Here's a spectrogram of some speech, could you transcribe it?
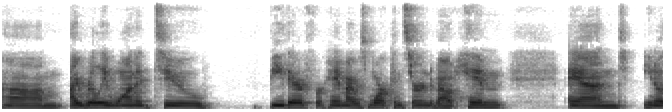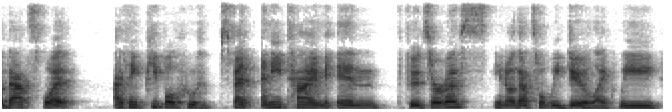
um, I really wanted to be there for him. I was more concerned about him. And, you know, that's what I think people who have spent any time in food service, you know, that's what we do. Like we,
